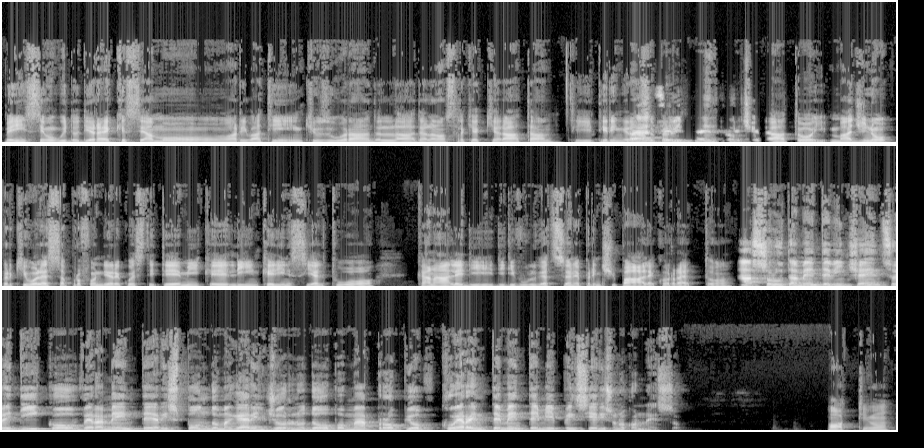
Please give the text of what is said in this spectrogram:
Benissimo Guido, direi che siamo arrivati in chiusura della, della nostra chiacchierata. Ti, ti ringrazio Grazie, per il tempo che ci hai dato. Immagino per chi volesse approfondire questi temi che LinkedIn sia il tuo canale di, di, divulgazione principale, corretto? Assolutamente Vincenzo e dico veramente rispondo magari il giorno dopo, ma proprio coerentemente i miei pensieri sono connesso. Ottimo.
